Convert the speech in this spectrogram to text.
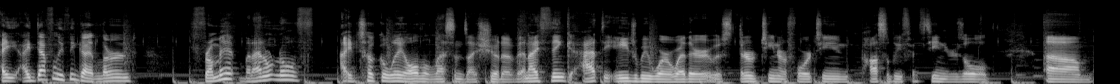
I, I definitely think I learned from it, but I don't know if I took away all the lessons I should have. And I think at the age we were, whether it was 13 or 14, possibly 15 years old, um,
